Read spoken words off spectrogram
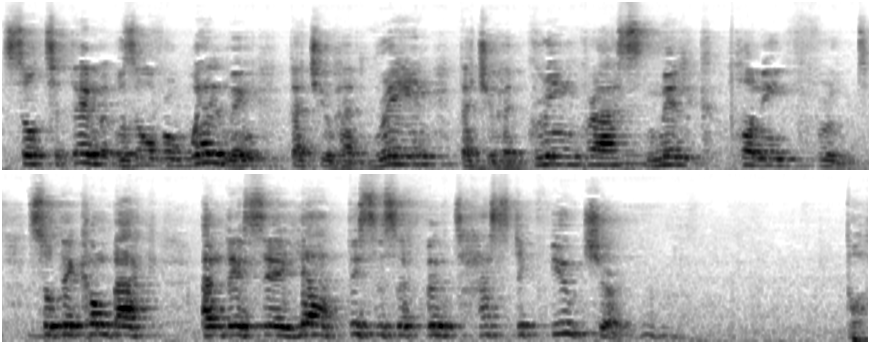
so to them it was overwhelming that you had rain, that you had green grass, milk, honey, fruit. So they come back and they say, Yeah, this is a fantastic future. But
